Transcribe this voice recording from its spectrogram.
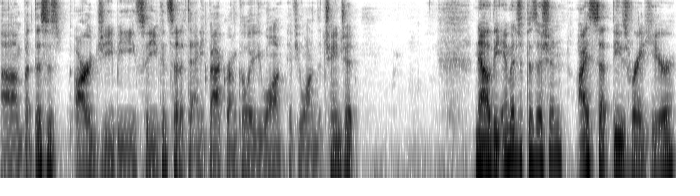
um, but this is RGB, so you can set it to any background color you want if you wanted to change it. Now the image position, I set these right here.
